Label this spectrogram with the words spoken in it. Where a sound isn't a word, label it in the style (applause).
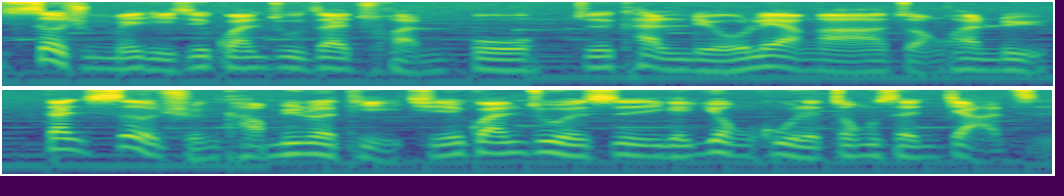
社群媒体是关注在传播，就是看流量啊、转换率，但社群 community 其实关注的是一个用户的终身价值。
